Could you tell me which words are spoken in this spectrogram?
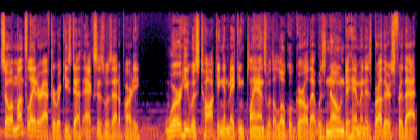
So a month later after Ricky's death, X's was at a party. Were he was talking and making plans with a local girl that was known to him and his brothers for that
